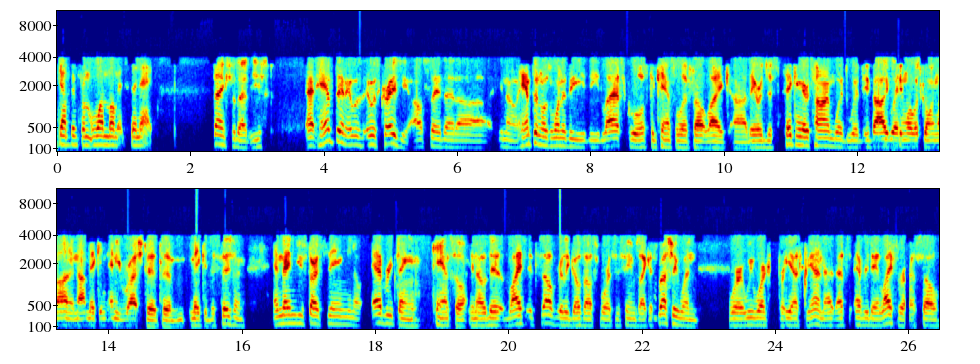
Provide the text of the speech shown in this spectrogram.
jumping from one moment to the next. Thanks for that, East. At Hampton, it was it was crazy. I'll say that uh, you know Hampton was one of the the last schools to cancel. It felt like uh, they were just taking their time with with evaluating what was going on and not making any rush to to make a decision and then you start seeing you know everything cancel. You know the life itself really goes off sports it seems like especially when where we work for espn that, that's everyday life for us. So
